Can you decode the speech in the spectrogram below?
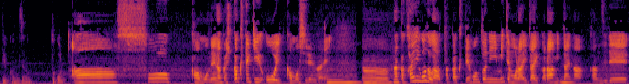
ていう感じのところ。あーそうかもね。なんか比較的多いかもしれない。うん。うん、なんか介護度が高くて本当に見てもらいたいからみたいな感じで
